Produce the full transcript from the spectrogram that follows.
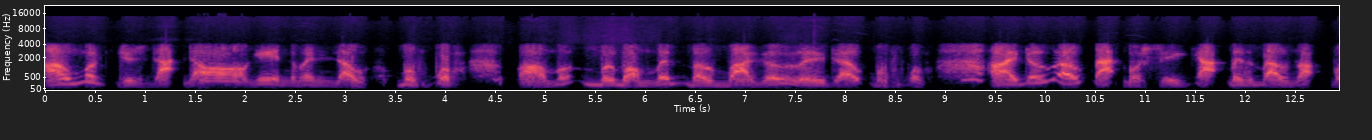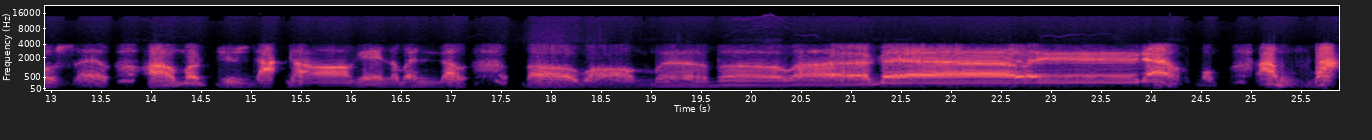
How much is that dog in the window? Woof, woof. Boom, boom, boom, boom, waggle it out. Woof, woof. I do hope that pussy cat with the nut for sale. How much is that dog in the window? The one with the waggle down. I'm back.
